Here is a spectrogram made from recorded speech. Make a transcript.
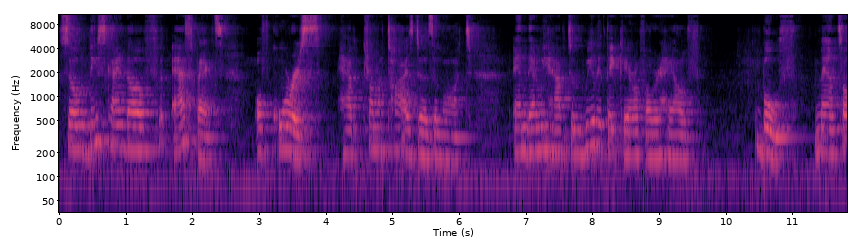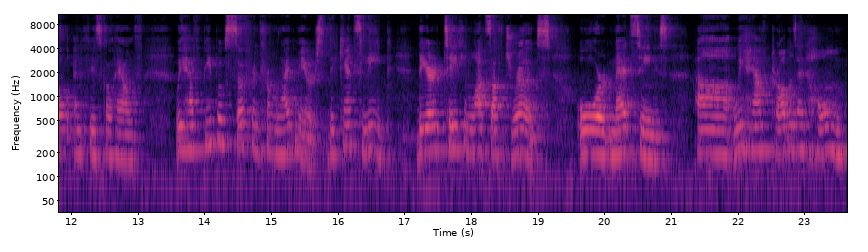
So these kind of aspects, of course, have traumatized us a lot, and then we have to really take care of our health, both mental and physical health. We have people suffering from nightmares. They can't sleep. They are taking lots of drugs or medicines. Uh, we have problems at home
